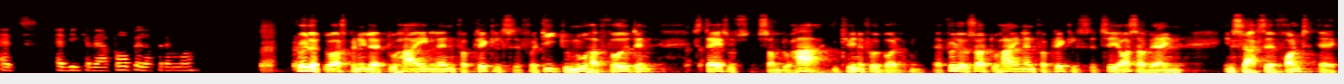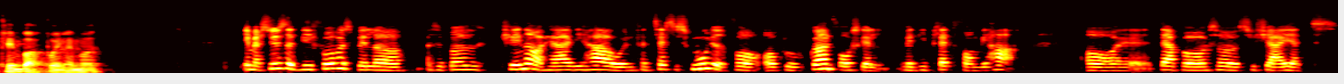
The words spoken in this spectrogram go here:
at, at vi kan være forbilleder på den måde. Føler du også, Pernille, at du har en eller anden forpligtelse, fordi du nu har fået den status, som du har i kvindefodbolden? Føler du så, at du har en eller anden forpligtelse til også at være en, en slags øh, frontkæmper på en eller anden måde? Jamen, jeg synes, at vi fodboldspillere, altså både kvinder og herrer, vi har jo en fantastisk mulighed for at kunne gøre en forskel med de platforme, vi har. Og øh, derfor så synes jeg, at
